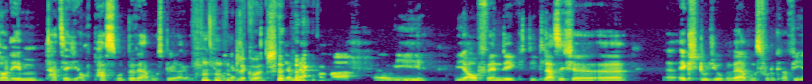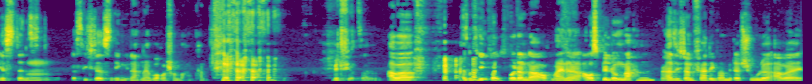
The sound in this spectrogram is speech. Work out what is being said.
dort eben tatsächlich auch Pass- und Bewerbungsbilder gemacht. Glückwunsch. Da merkt man mal, äh, wie, wie aufwendig die klassische äh, äh, Ex-Studio-Bewerbungsfotografie ist, denn mhm. dass ich das irgendwie nach einer Woche schon machen kann. mit 14. Aber also auf jeden Fall, ich wollte dann da auch meine Ausbildung machen, als ich dann fertig war mit der Schule, aber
